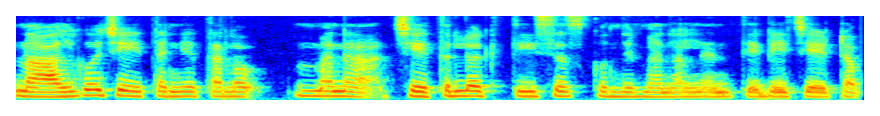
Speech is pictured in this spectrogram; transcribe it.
నాలుగో చైతన్య తలం మన చేతుల్లోకి తీసేసుకుంది మనల్ని తెలియచేయటం.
